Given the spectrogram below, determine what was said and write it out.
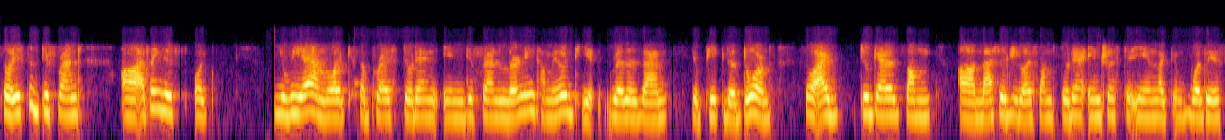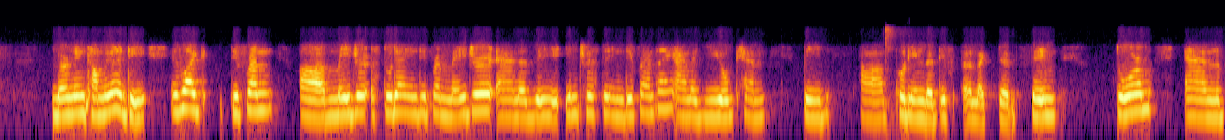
so it's a different. Uh, I think it's like UVM like separate students in different learning community rather than you pick the dorms. So I do get some uh, message like some student interested in like what is learning community. It's like different uh, major student in different major and the interested in different thing, and you can be uh, put in the diff, uh, like the same dorm. And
